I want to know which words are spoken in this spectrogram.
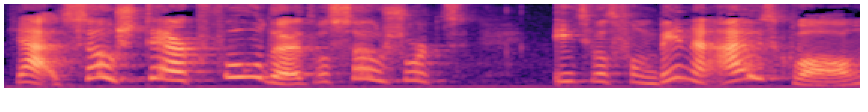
ja, het zo sterk voelde. Het was zo'n soort iets wat van binnen uitkwam.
